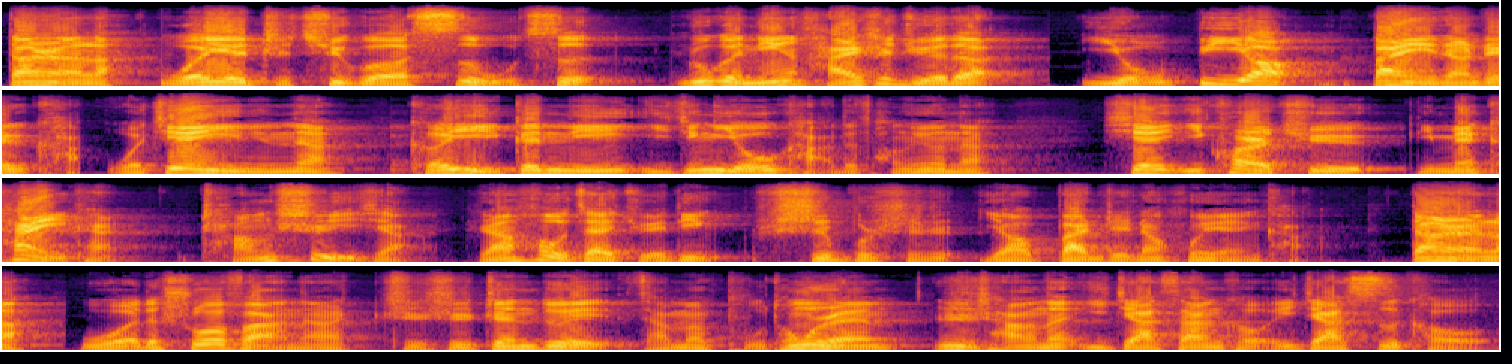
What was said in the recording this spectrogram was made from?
当然了，我也只去过四五次。如果您还是觉得有必要办一张这个卡，我建议您呢，可以跟您已经有卡的朋友呢，先一块儿去里面看一看，尝试一下，然后再决定是不是要办这张会员卡。当然了，我的说法呢，只是针对咱们普通人日常的一家三口、一家四口。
